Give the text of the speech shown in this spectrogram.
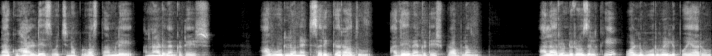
నాకు హాలిడేస్ వచ్చినప్పుడు వస్తాంలే అన్నాడు వెంకటేష్. ఆ ఊర్లో నెట్ సరిగ్గా రాదు అదే వెంకటేష్ ప్రాబ్లం. అలా రెండు రోజులకి వాళ్ళు ఊరు వెళ్ళిపోయారు.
